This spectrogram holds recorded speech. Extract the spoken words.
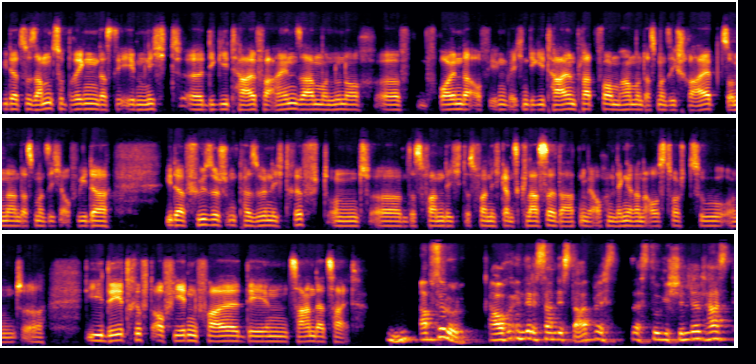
wieder zusammenzubringen, dass die eben nicht äh, digital vereinsamen und nur noch äh, Freunde auf irgendwelchen digitalen Plattformen haben und dass man sich schreibt, sondern dass man sich auch wieder wieder physisch und persönlich trifft. Und äh, das fand ich, das fand ich ganz klasse. Da hatten wir auch einen längeren Austausch zu. Und äh, die Idee trifft auf jeden Fall den Zahn der Zeit. Mhm. Absolut. Auch interessantes Start, das du geschildert hast,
